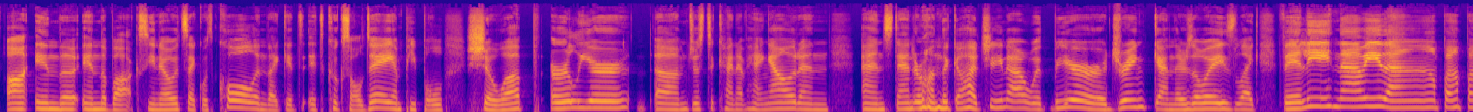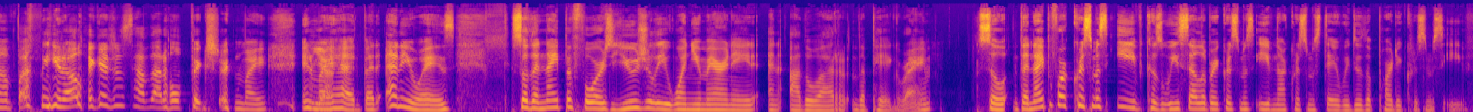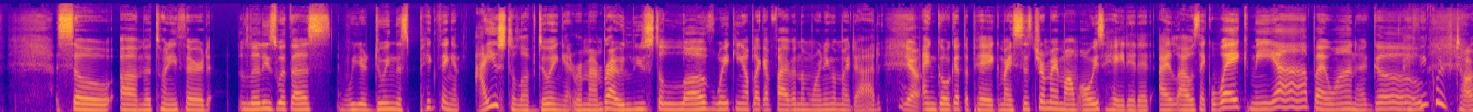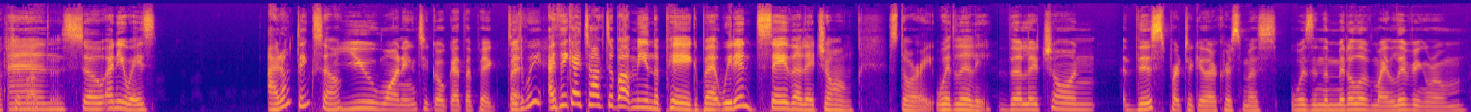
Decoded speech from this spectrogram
uh, in the in the box. You know, it's like with coal, and like it it cooks all day, and people show up earlier um, just to kind of hang out and and stand around the gachina with beer or a drink, and there's always like Feliz Navidad, pam, pam, pam. you know, like I just have that whole picture in my in my head. But anyways. So the night before is usually when you marinate and adobar the pig, right? So the night before Christmas Eve, because we celebrate Christmas Eve, not Christmas Day, we do the party Christmas Eve. So um, the 23rd, Lily's with us. We are doing this pig thing, and I used to love doing it. Remember, I used to love waking up like at five in the morning with my dad Yeah. and go get the pig. My sister and my mom always hated it. I, I was like, wake me up. I want to go. I think we've talked and about this. so, anyways, I don't think so. You wanting to go get the pig. Did we? I think I talked about me and the pig, but we didn't say the lechon story with Lily. The lechon this particular Christmas was in the middle of my living room,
